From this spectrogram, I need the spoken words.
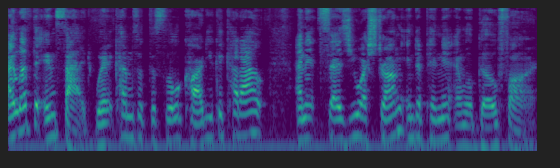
I love the inside where it comes with this little card you could cut out and it says you are strong, independent, and will go far.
